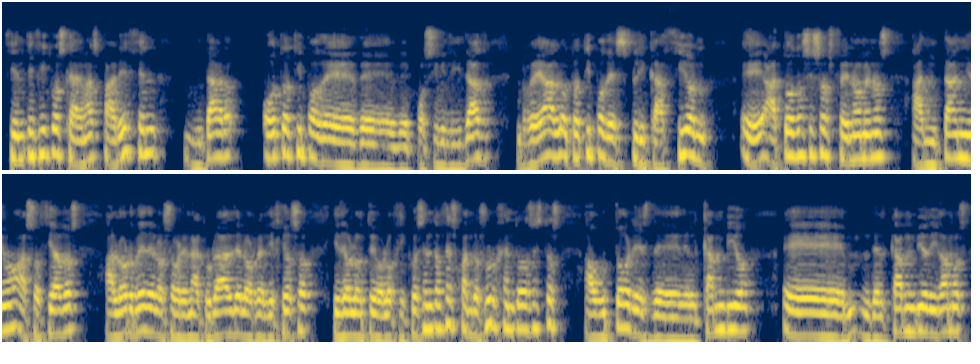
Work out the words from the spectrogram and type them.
científicos que además parecen dar otro tipo de, posibilidad real, otro tipo de explicación eh, a todos esos fenómenos antaño asociados al orbe de lo sobrenatural, de lo religioso y de lo teológico. Es entonces cuando surgen todos estos autores del cambio, eh, del cambio, digamos,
